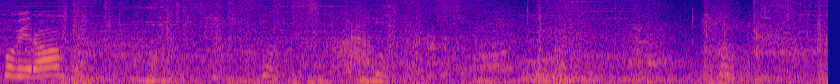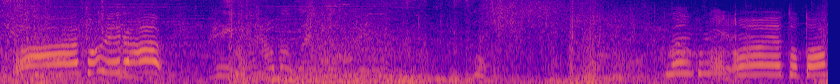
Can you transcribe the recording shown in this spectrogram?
Tipo, pobiró. Ah, tô pobiró. Mano, como... Ah, é Totó.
